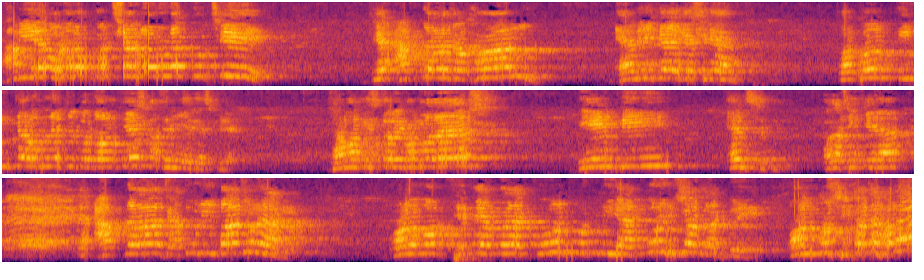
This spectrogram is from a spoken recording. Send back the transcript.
আমি এর অনুরোধ করছি আমরা অনুরোধ করছি যে আপনারা যখন আমেরিকায় গেছিলেন, তখন তিনটা উল্লেখযোগ্য দলকে সাথে নিয়ে গেছিলেন। জামাত ইসলামী বাংলাদেশ, বিএনপি, এনসিপি। কথা ঠিক কিনা? আপনারা জাতীয় নির্বাচনের আগে গণভোট থেকে আপনারা কোন প্রক্রিয়া, কোন হিসাব রাখবে? অঙ্ক শিখাতে হবে?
